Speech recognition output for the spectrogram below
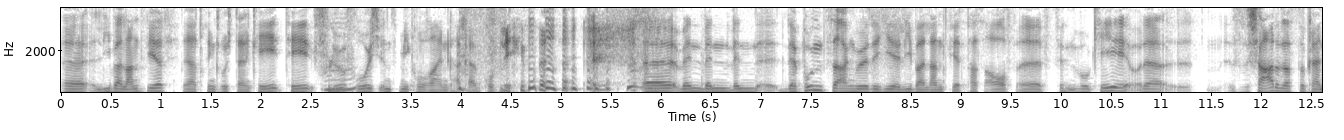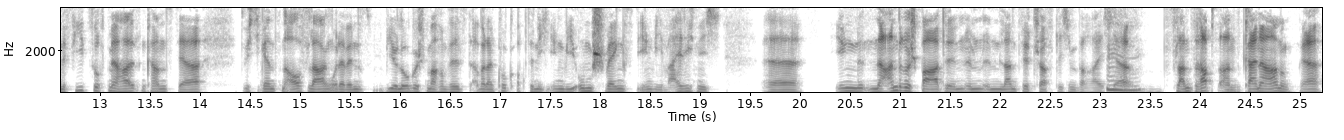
äh, lieber Landwirt, ja, trink ruhig deinen Tee, Tee schlürf Mhm. ruhig ins Mikro rein, gar kein Problem. äh, wenn, wenn, wenn äh, der Bund sagen würde, hier, lieber Landwirt, pass auf, äh, finden wir okay, oder äh, es ist schade, dass du keine Viehzucht mehr halten kannst, ja, durch die ganzen Auflagen, oder wenn du es biologisch machen willst, aber dann guck, ob du nicht irgendwie umschwenkst, irgendwie, weiß ich nicht, äh, irgendeine andere Sparte im, im, im landwirtschaftlichen Bereich, ja. Mhm. Pflanz Raps an, keine Ahnung, ja.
